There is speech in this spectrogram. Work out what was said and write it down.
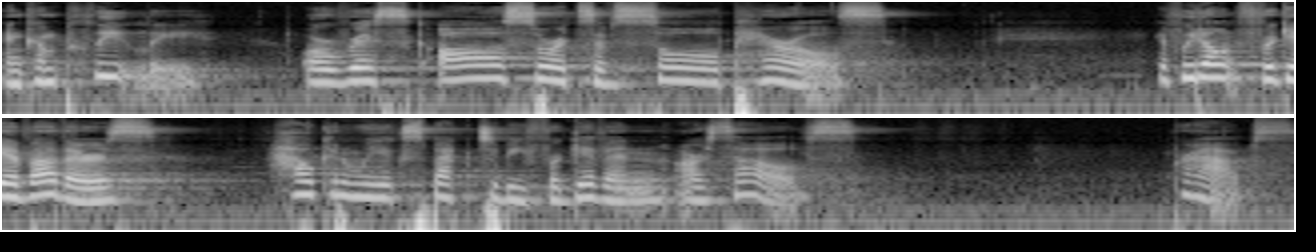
and completely or risk all sorts of soul perils If we don't forgive others, how can we expect to be forgiven ourselves? Perhaps.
